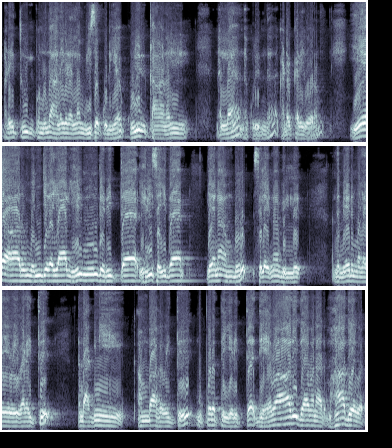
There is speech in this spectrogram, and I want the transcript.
அப்படியே தூக்கி கொண்டு வந்து அலைகள் எல்லாம் வீசக்கூடிய குளிர்காணல். நல்ல அந்த குளிர்ந்த கடற்கரை ஓரம். ஏ ஆறும் வெஞ்சிலையால் ஈல் எரித்த எரி செய்த ஏனா அம்பு சிலைனா வில்லு. அந்த மேருமலையை வளைத்து அந்த அக்னி அம்பாக வைத்து முப்புறத்தை எரித்த தேவாதி தேவனார் மகாதேவர்.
